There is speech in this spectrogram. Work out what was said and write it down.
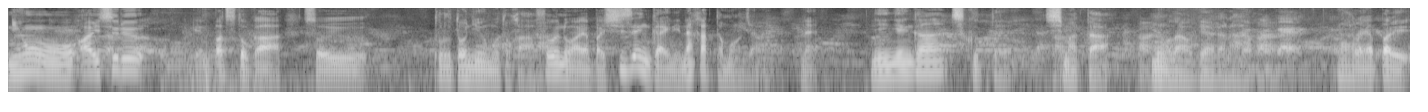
日本を愛する原発とかそういうプルトニウムとかそういうのはやっぱり自然界になかったものじゃない、ね、人間が作ってしまったものなわけやから。だからやっぱり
